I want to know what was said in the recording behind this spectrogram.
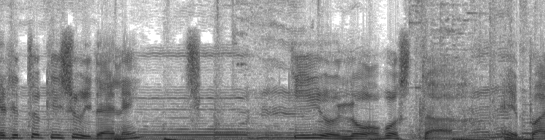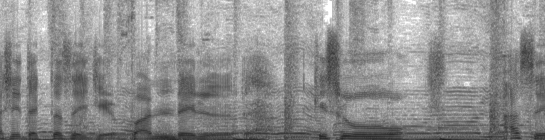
এটা তো কিছুই দেয় নেই। কি হইল অবস্থা? এই পাশে দেখতেছে যে বান্ডেল কিছু আছে।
